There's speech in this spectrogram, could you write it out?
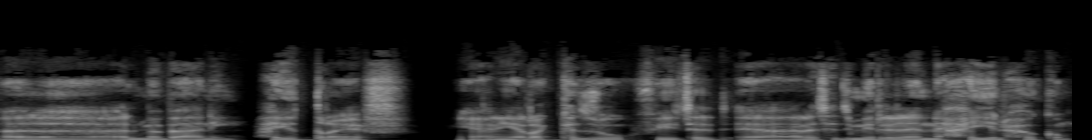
آه، المباني حي الطريف. يعني ركزوا في تد... على تدمير لأنه حي الحكم.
